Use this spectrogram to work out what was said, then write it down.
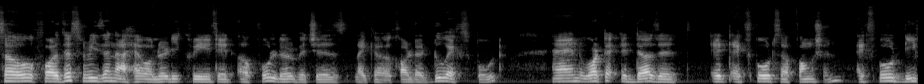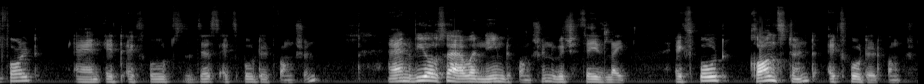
So for this reason I have already created a folder which is like a, called a do export. And what it does is it exports a function export default and it exports this exported function. And we also have a named function which says like export constant exported function.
